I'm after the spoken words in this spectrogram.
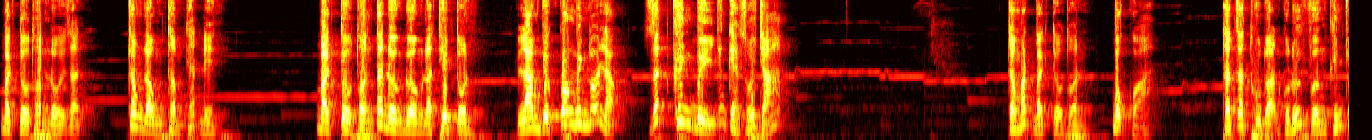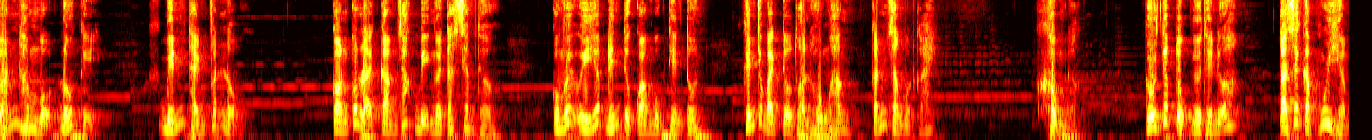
Bạch Tiểu Thuần nổi giận Trong lòng thầm thét lên: Bạch Tiểu Thuần ta đường đường là thiên tôn Làm việc quang minh lỗi lạc Rất khinh bỉ những kẻ dối trá. Trong mắt Bạch Tiểu Thuần bốc hỏa, Thật ra thủ đoạn của đối phương khiến cho hắn hâm mộ đố kỵ Biến thành phẫn nộ. Còn có loại cảm giác bị người ta xem thường. Cùng với uy hiếp đến từ Quảng Mục Thiên Tôn, Khiến cho Bạch Tiểu Thuần hung hăng, cắn răng một cái. Không được. Cứ tiếp tục như thế nữa, Ta sẽ gặp nguy hiểm.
